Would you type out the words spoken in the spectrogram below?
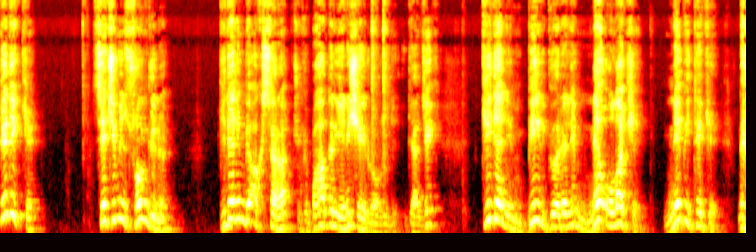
Dedik ki seçimin son günü gidelim bir Aksar'a. Çünkü Bahadır Yenişehirlioğlu gelecek. Gidelim bir görelim ne ola ki ne bite ki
